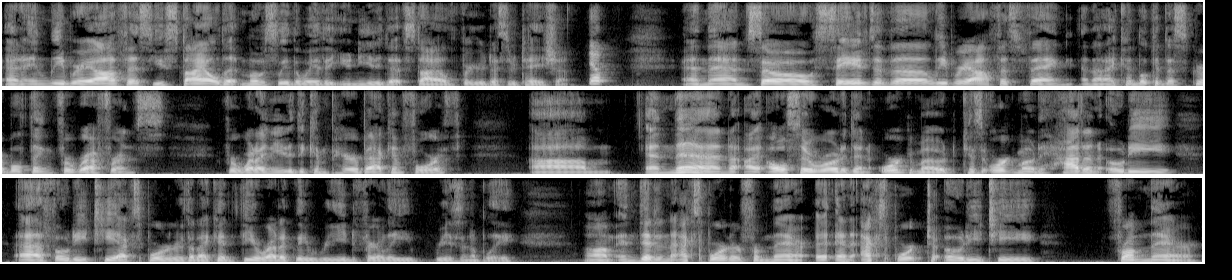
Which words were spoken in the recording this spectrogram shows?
And in LibreOffice you styled it mostly the way that you needed it styled for your dissertation. Yep. And then so saved the LibreOffice thing, and then I could look at the Scribble thing for reference for what I needed to compare back and forth. Um, and then I also wrote it in org mode because org mode had an ODF ODT exporter that I could theoretically read fairly reasonably, um, and did an exporter from there, an export to ODT from there.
